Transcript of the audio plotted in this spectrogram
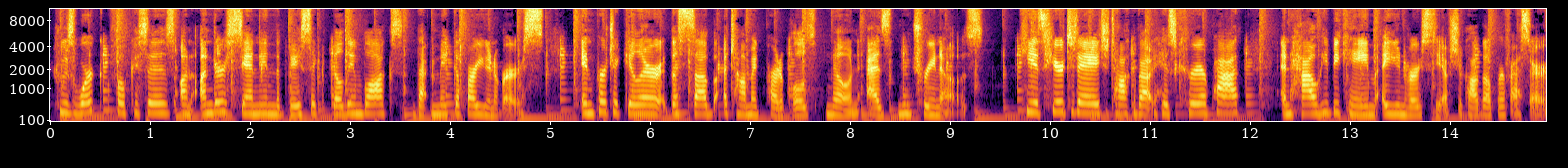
whose work focuses on understanding the basic building blocks that make up our universe, in particular, the subatomic particles known as neutrinos. He is here today to talk about his career path and how he became a University of Chicago professor.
